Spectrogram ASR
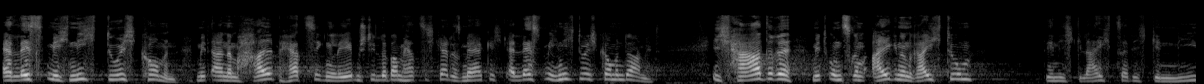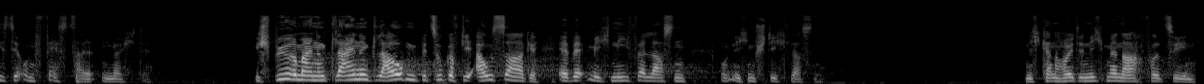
Er lässt mich nicht durchkommen mit einem halbherzigen Lebensstil der Barmherzigkeit, das merke ich. Er lässt mich nicht durchkommen damit. Ich hadere mit unserem eigenen Reichtum den ich gleichzeitig genieße und festhalten möchte. Ich spüre meinen kleinen Glauben in Bezug auf die Aussage, er wird mich nie verlassen und nicht im Stich lassen. Und ich kann heute nicht mehr nachvollziehen,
